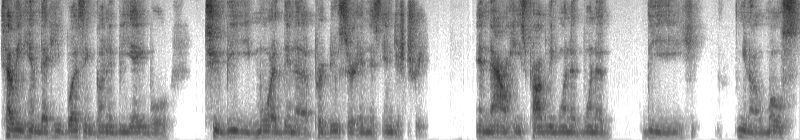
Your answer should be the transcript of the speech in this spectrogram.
telling him that he wasn't going to be able to be more than a producer in this industry and now he's probably one of one of the you know most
